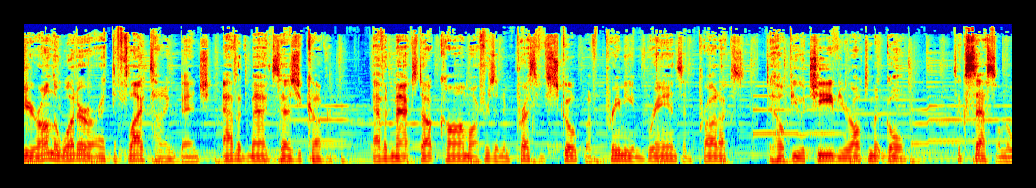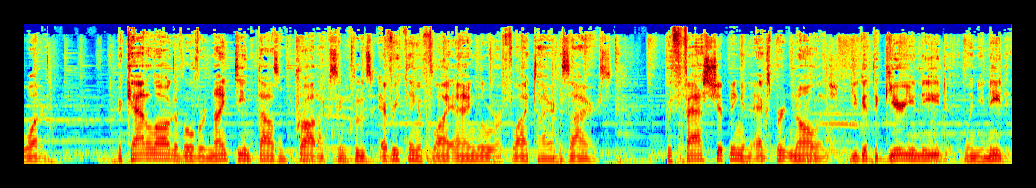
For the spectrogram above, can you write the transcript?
you're on the water or at the fly tying bench, Avid Max has you covered. AvidMax.com offers an impressive scope of premium brands and products to help you achieve your ultimate goal success on the water. The catalog of over 19,000 products includes everything a fly angler or a fly tyer desires. With fast shipping and expert knowledge, you get the gear you need when you need it.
